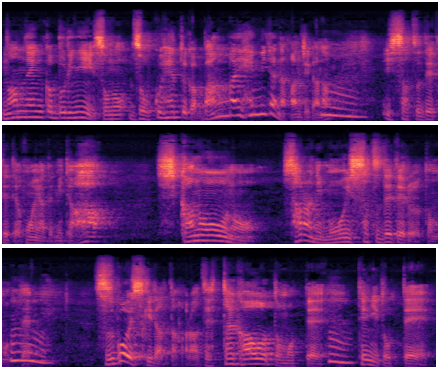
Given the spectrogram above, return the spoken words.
何年かぶりにその続編というか番外編みたいな感じかな、うん。一冊出てて本屋で見てあ鹿の王のさらにもう一冊出てると思って、うん。すごい好きだったから絶対買おうと思ってうん。手に取って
